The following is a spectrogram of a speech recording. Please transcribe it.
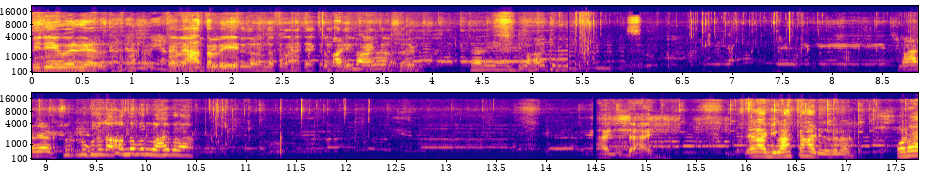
ভিডিও করে তবে হাত লই মারে সুর লুকুলে কাকান না মরি হাই বলা দেখাই এর আগে বাক্কা হাড়ি দেবে না ওটা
